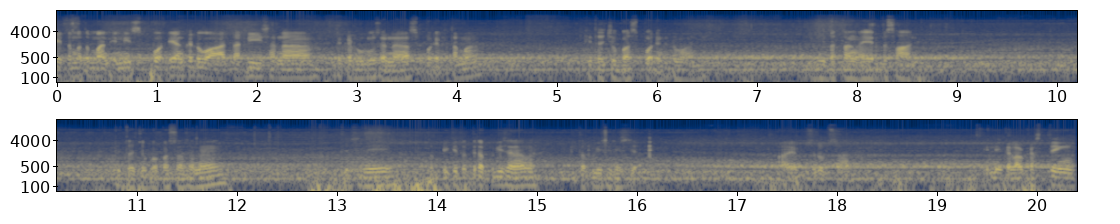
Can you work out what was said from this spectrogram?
Oke teman-teman, ini spot yang kedua. Tadi sana dekat hulu sana spot yang pertama. Kita coba spot yang kedua ni. Ini batang air besar ni. Kita coba pasang sana. Di sini, tapi kita tidak pergi sana lah. Kita pergi sini saja. Air sudah besar. Ini kalau casting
